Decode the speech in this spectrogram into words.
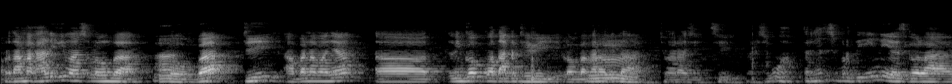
Pertama kali ini mas lomba, Ah. lomba di apa namanya eh, lingkup kota kediri, lomba Hmm. karawitan, juara siji. Terus, Wah ternyata seperti ini ya sekolah.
